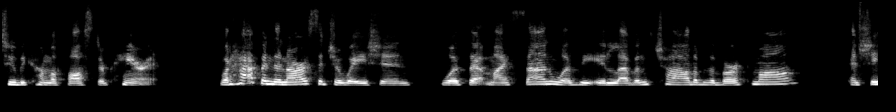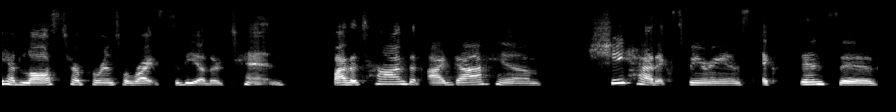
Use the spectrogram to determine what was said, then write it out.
to become a foster parent. What happened in our situation was that my son was the 11th child of the birth mom, and she had lost her parental rights to the other 10. By the time that I got him, she had experienced extensive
